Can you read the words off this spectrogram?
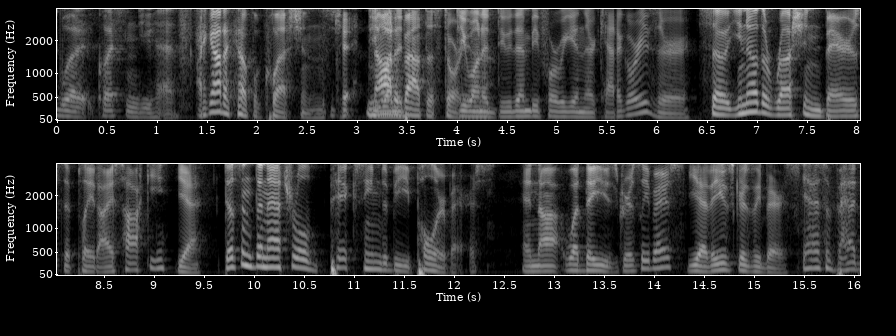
What question do you have I got a couple questions. Okay. Not wanna- about the story. Do you want to do them before we get in their categories or So, you know the Russian bears that played ice hockey? Yeah. Doesn't the natural pick seem to be polar bears and not what they use, grizzly bears? Yeah, they use grizzly bears. Yeah, it's a bad.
